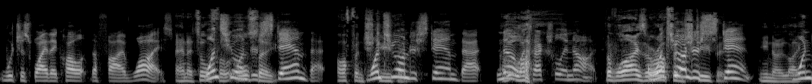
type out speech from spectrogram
which is why they call it the five whys. and it's also, Once you also understand that, often once you understand that, no, it's actually not. the whys are once you understand, stupid. You know, like when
